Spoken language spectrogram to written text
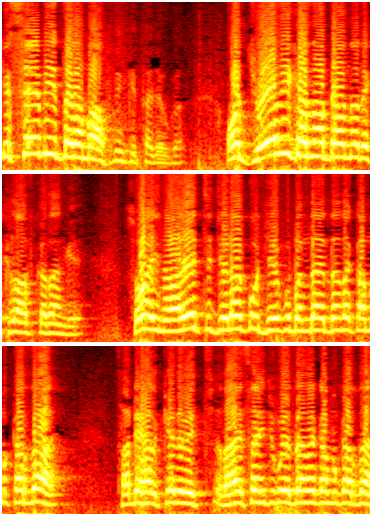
ਕਿਸੇ ਵੀ ਤਰ੍ਹਾਂ ਮਾਫ ਨਹੀਂ ਕੀਤਾ ਜਾਊਗਾ। ਔਰ ਜੋ ਵੀ ਕਰਨਾ ਪਿਆ ਉਹਨਾਂ ਦੇ ਖਿਲਾਫ ਕਰਾਂਗੇ। ਸੋ ਅਜਨਾਲੇ ਚ ਜਿਹੜਾ ਕੋਈ, ਜੇ ਕੋਈ ਬੰਦਾ ਇਦਾਂ ਦਾ ਕੰਮ ਕਰਦਾ ਸਾਡੇ ਹਲਕੇ ਦੇ ਵਿੱਚ, ਰਾਜਸਥਾਨ ਚ ਕੋਈ ਇਦਾਂ ਦਾ ਕੰਮ ਕਰਦਾ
